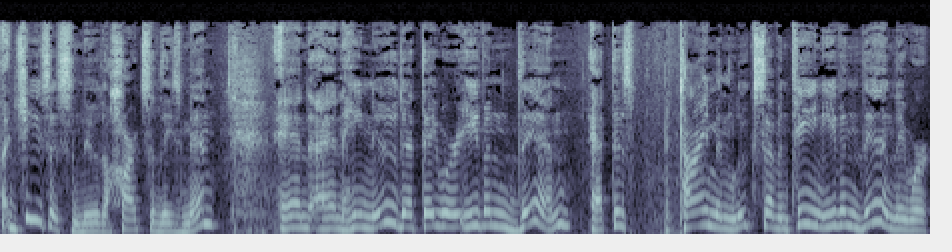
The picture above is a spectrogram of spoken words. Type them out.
Uh, Jesus knew the hearts of these men, and, and he knew that they were even then, at this time in Luke 17, even then they were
